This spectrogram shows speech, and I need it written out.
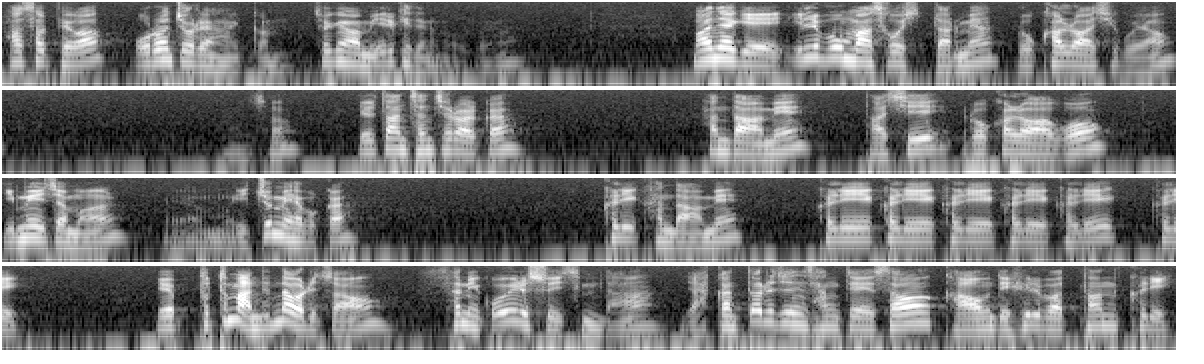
화살표가 오른쪽으로 향하게끔 적용하면 이렇게 되는 거고요. 만약에 일부만 쓰고 싶다면 로컬로 하시고요. 그렇죠 일단 전체로 할까요? 한 다음에 다시 local로 하고 임의 점을 예, 뭐 이쯤에 해볼까요? 클릭한 다음에 클릭 클릭 클릭 클릭 클릭 클릭. 얘 붙으면 안된다고 그랬죠 선이 꼬일 수 있습니다. 약간 떨어진 상태에서 가운데 휠 버튼 클릭.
